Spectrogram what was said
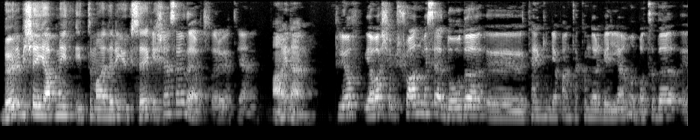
Böyle bir şey yapma ihtimalleri yüksek. Geçen sene de yaptılar evet yani. Aynen. Playoff yavaş yavaş şu an mesela doğuda e, tanking yapan takımları belli ama batıda e,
